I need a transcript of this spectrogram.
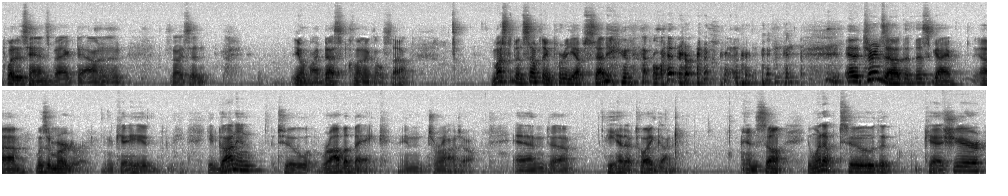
put his hands back down. And so I said, you know, my best clinical stuff. Must have been something pretty upsetting in that letter. and it turns out that this guy um, was a murderer. Okay, he had, he'd gone in to rob a bank in Toronto, and uh, he had a toy gun. And so he went up to the cashier,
